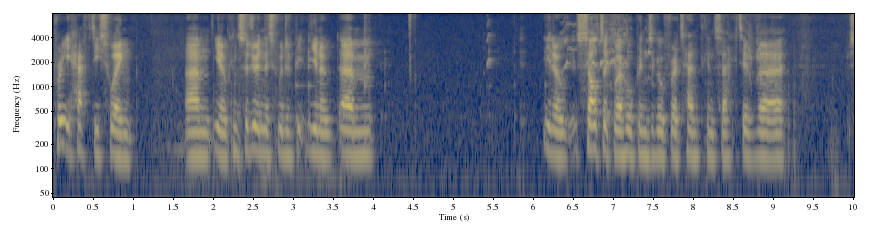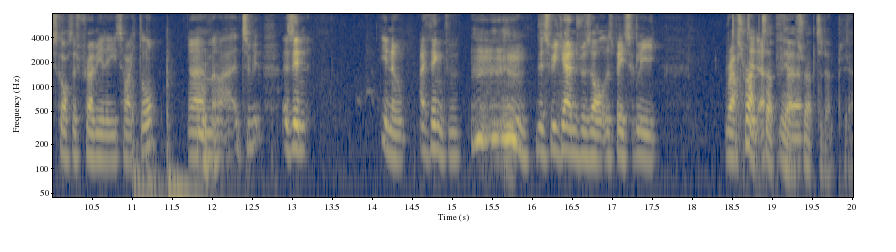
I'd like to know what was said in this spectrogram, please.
pretty hefty swing. Um, you know, considering this would have been, you know, um, you know, Celtic were hoping to go for a tenth consecutive uh, Scottish Premier League title. Um, uh, to be, as in, you know, I think this weekend's result is basically wrapped, It's wrapped it up, up. yeah, for- it's wrapped it up, yeah.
